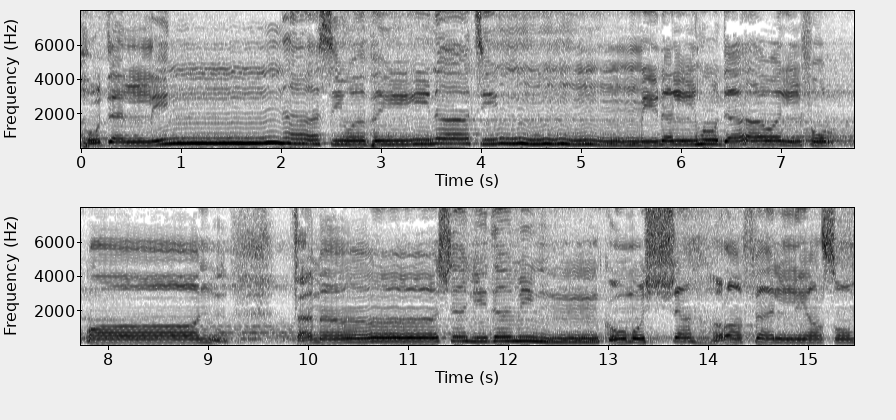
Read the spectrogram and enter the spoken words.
هدى للناس وبينات من الهدى والفرقان. فمن شهد منكم الشهر فليصم.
